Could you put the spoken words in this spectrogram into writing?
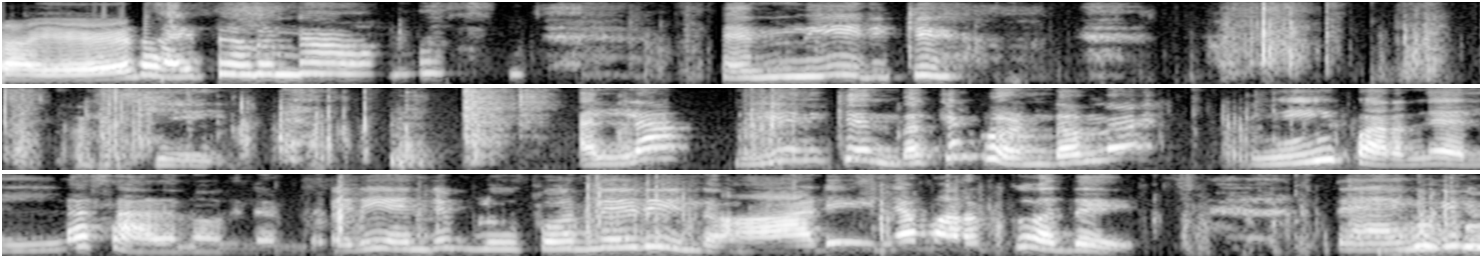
ടയേർഡ് ആയിട്ടാണല്ലോ ഇരിക്കേ നീ ഇരിക്ക്. അല്ല നീ എനിക്ക് എന്തൊക്കെ കൊണ്ടുവന്നേ? നീ പറഞ്ഞ എല്ലാ സാധനവും അതിലുണ്ട്. എടി എന്റെ ബ്ലൂ ഫോർ ലേഡി ഉണ്ടോ? ആടി ഞാൻ മറക്കും അത്. താങ്ക് യു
